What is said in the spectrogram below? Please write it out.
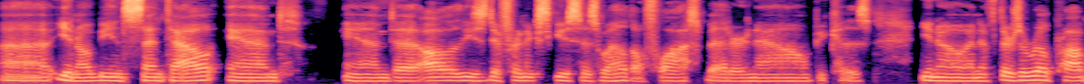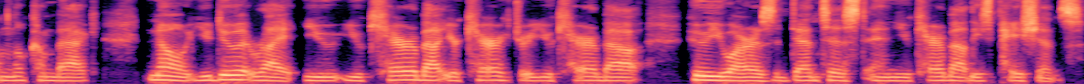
uh, you know being sent out and and uh, all of these different excuses well they'll floss better now because you know and if there's a real problem they'll come back. No you do it right. You you care about your character. You care about who you are as a dentist and you care about these patients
